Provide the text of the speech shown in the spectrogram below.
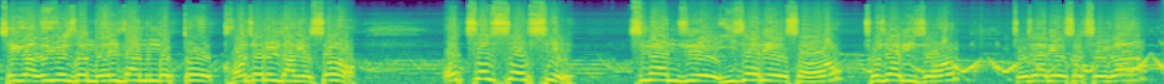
제가 의견서 낼다는 것도 거절을 당해서 어쩔 수 없이 지난주에 이 자리에서 저 자리죠. 저 자리에서 제가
